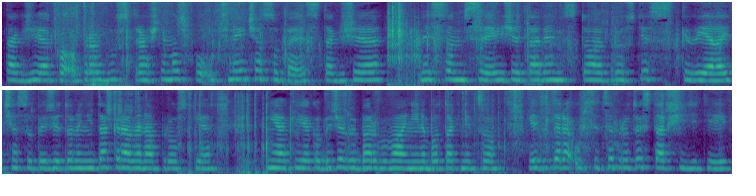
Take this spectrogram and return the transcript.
takže jako opravdu strašně moc poučný časopis, takže myslím si, že tady to je prostě skvělý časopis, že to není ta kravina prostě nějaký jakoby, že vybarvování nebo tak něco. Je to teda už sice pro ty starší děti,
